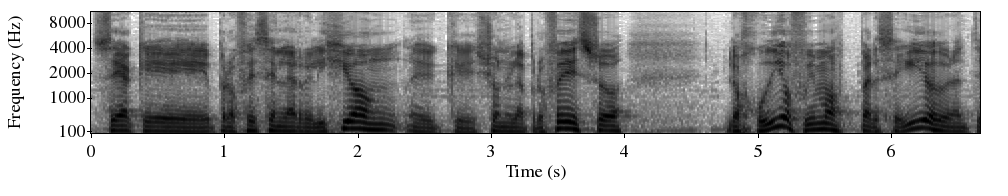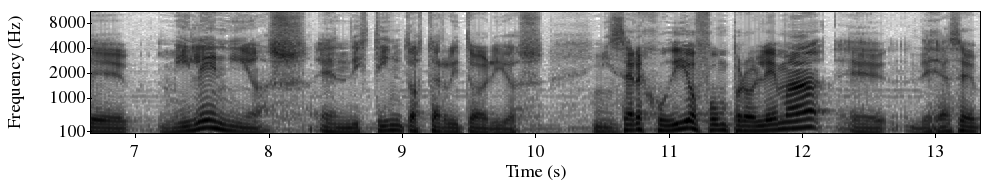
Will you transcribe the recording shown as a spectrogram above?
sea que profesen la religión, que yo no la profeso. Los judíos fuimos perseguidos durante milenios en distintos territorios. Y ser judío fue un problema desde hace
